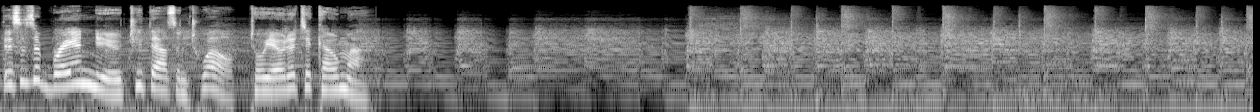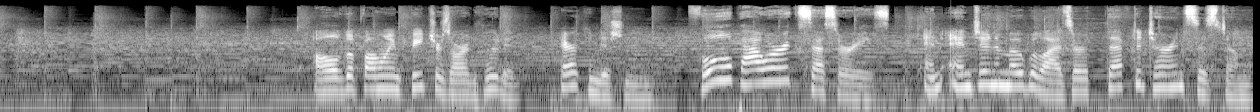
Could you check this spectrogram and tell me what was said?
This is a brand new 2012 Toyota Tacoma. All of the following features are included air conditioning, full power accessories, an engine immobilizer theft deterrent system,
